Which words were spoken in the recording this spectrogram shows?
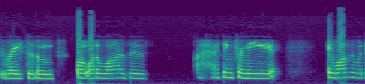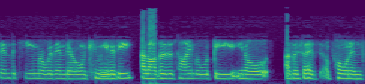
racism, but what it was is, I think for me, it wasn't within the team or within their own community. A lot of the time, it would be, you know, as I said, opponents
